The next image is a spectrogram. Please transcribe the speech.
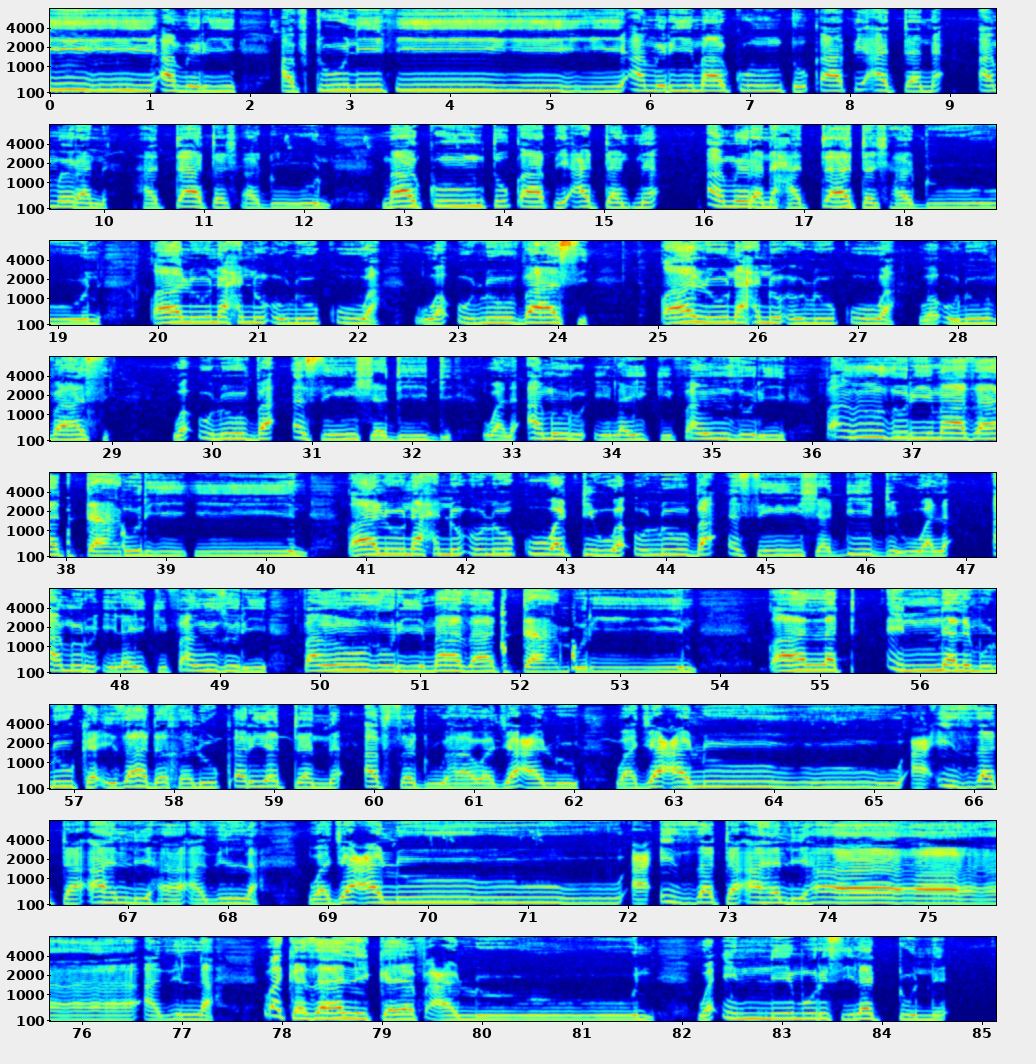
أمري أفتوني في أمري. ما كنت قاطعة أمرا حتى تشهدون. ما كنت قاطعة أمرا حتى تشهدون. قالوا نحن أولو قوة وأولو بأس قالوا نحن قوة وأولو بأس وأولو بأس شديد والأمر إليك فانظري فانظري ماذا تأمرين قالوا نحن أولو قوة وأولو بأس شديد والأمر إليك فانظري فانظري ماذا تأمرين قالت إن الملوك إذا دخلوا قرية أفسدوها وجعلوا وجعلوا أعزة أهلها أذلة. وجعلوا أعزة أهلها أذلة. وكذلك يفعلون. وإني مرسلة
